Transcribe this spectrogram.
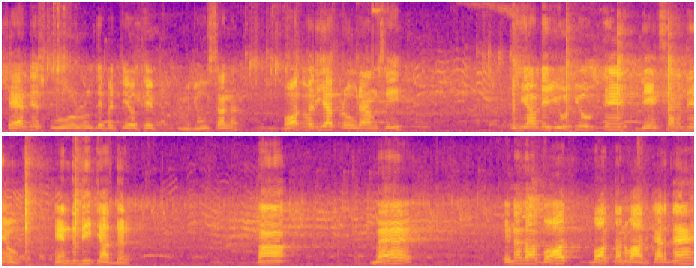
ਸ਼ਹਿਰ ਦੇ ਸਕੂਲ ਦੇ ਬੱਚੇ ਉੱਥੇ ਮੌਜੂਦ ਸਨ। ਬਹੁਤ ਵਧੀਆ ਪ੍ਰੋਗਰਾਮ ਸੀ। ਤੁਸੀਂ ਆਪਦੇ YouTube ਤੇ ਦੇਖ ਸਕਦੇ ਹੋ, ਹਿੰਦ ਦੀ ਚਾਦਰ। ਤਾਂ ਮੈਂ ਇਹਨਾਂ ਦਾ ਬਹੁਤ ਬਹੁਤ ਧੰਨਵਾਦ ਕਰਦਾ ਹਾਂ।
